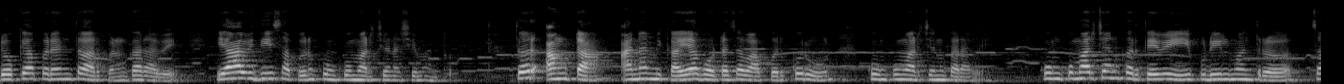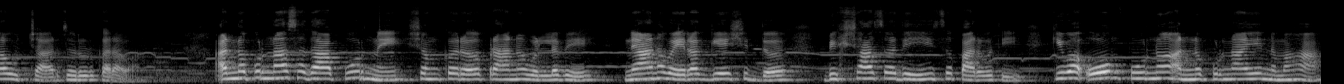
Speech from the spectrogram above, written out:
डोक्यापर्यंत अर्पण करावे. या विधीस आपण कुंकुमार्चन असे म्हणतो. तर अंगठा अनामिका या बोटाचा वापर करून कुंकुमार्चन करावे. कुंकुमार्चन करतेवेळी पुढील मंत्रचा उच्चार जरूर करावा. अन्नपूर्णा सदा पूर्णे शंकर प्राणवल्लभे ज्ञान वैराग्य सिद्ध भिक्षाच देहीच पार्वती किंवा ओम पूर्ण अन्नपूर्णाय नमहा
